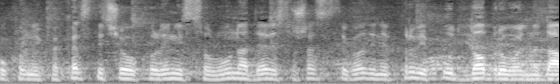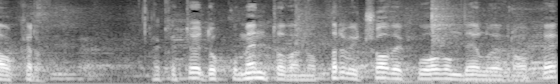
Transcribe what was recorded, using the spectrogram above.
pukovnika Krstića u okolini Soluna 1916. godine prvi put dobrovoljno dao krv. Dakle, to je dokumentovano prvi čovek u ovom delu Evrope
